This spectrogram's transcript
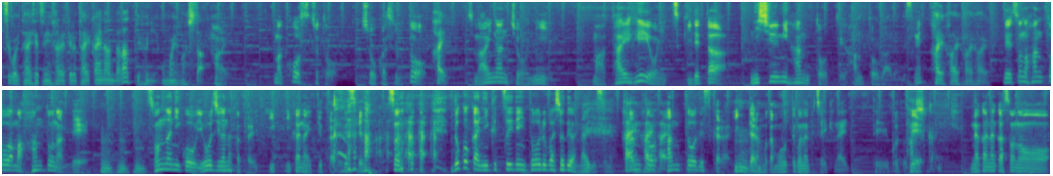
すごい大切にされてる大会なんだなっていうふうに思いました。はい。まあ、コースちょっと紹介するとはい。その愛南町に、まあ、太平洋に突き出た西海半島っていう半島があるんですね。はいはいはいはい。でその半島はまあ半島なんでうんうんうん。そんなにこう用事がなかったらい行かないって言ったらあれですけど そのどこかに行くついでに通る場所ではないですよね、はいはいはい。半島半島ですから行ったらまた戻ってこなくちゃいけないっていうことで、確かに。なかなかその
